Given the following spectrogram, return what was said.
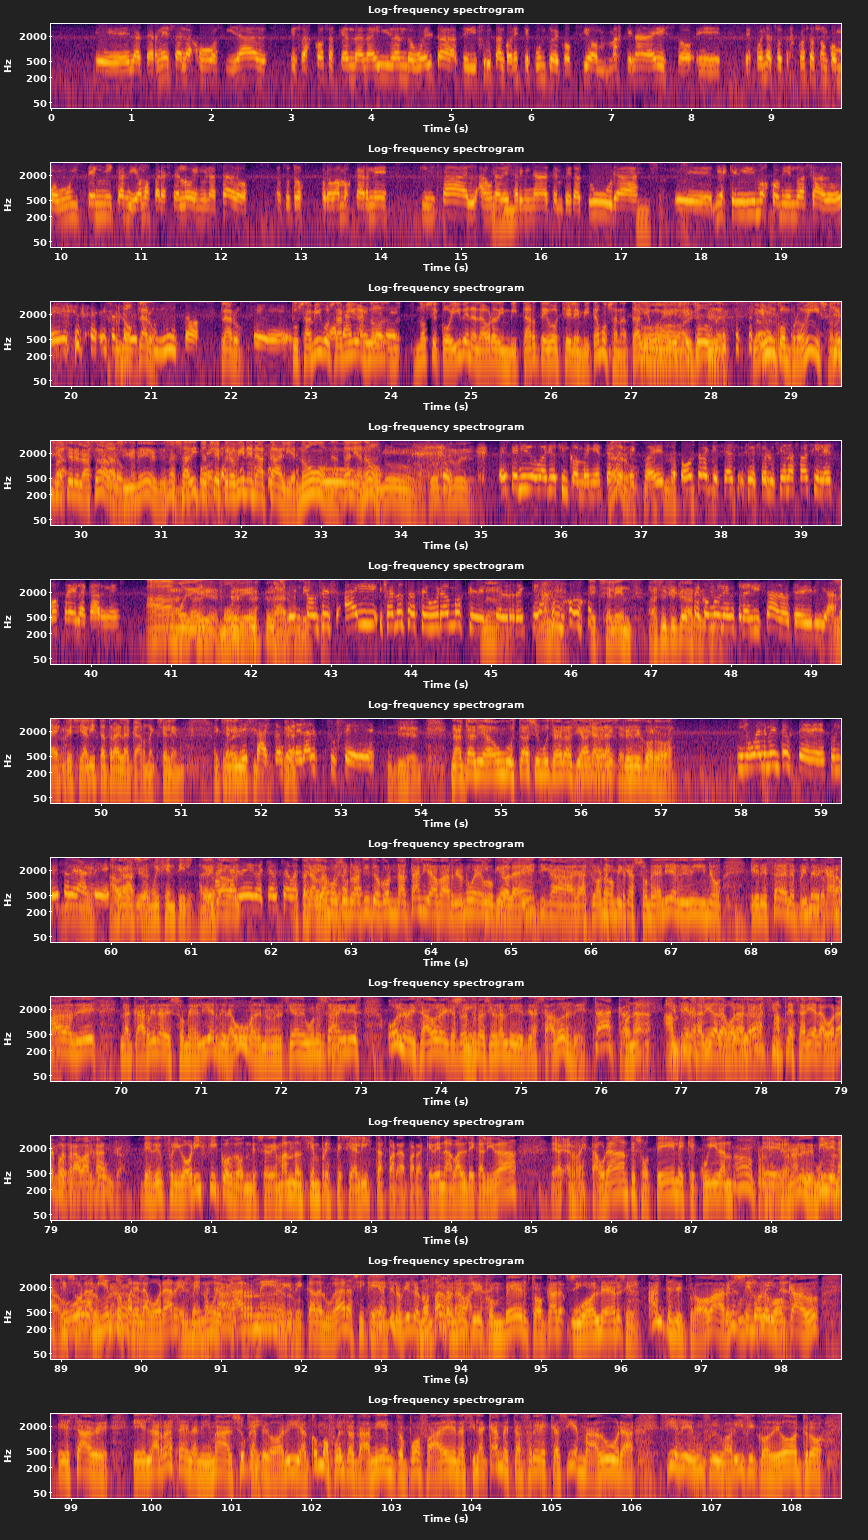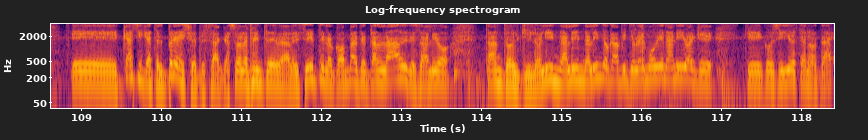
eh, la terneza, la jugosidad, esas cosas que andan ahí dando vuelta, se disfrutan con este punto de cocción, más que nada eso. Eh, después las otras cosas son como muy técnicas, digamos, para hacerlo en un asado. Nosotros probamos carne sin sal, a una determinada temperatura. Sin sal, Eh, no es que vivimos comiendo asado, ¿eh? Eso No, es claro. un mito. Claro. Eh, Tus amigos, amigas no, viene- no, no se cohiben a la hora de invitarte. Oh, che, le invitamos a Natalia No, porque es, es es todo que- una- claro. es un compromiso. ¿Quién ¿no? va a hacer el asado si viene ella? Es Un asadito, che, pero viene Natalia. No, Natalia no. No, yo otra vez. He tenido varios inconvenientes Claro. respecto a eso. Otra que se, hace- se soluciona fácil es vos traes la carne. Ah, Ah, muy está bien, bien. muy bien. Claro, Entonces listo. ahí ya nos aseguramos que, Claro, que el reclamo Excelente. Hacete está cargo. como sí. neutralizado, te diría. La especialista trae la carne. Excelente. Excelente. Buenísimo. Exacto, en Gracias. general sucede. Bien. Natalia, un gustazo y muchas gracias Muchas acá gracias. desde Córdoba. Igualmente a ustedes, un beso Bien, grande. Abrazo, Gracias. muy gentil. Adiós. está. Hasta luego, chau, chau. Hasta Charlamos siempre. un ratito con Natalia Barrio Nuevo, piola, que es ¿eh? crítica gastronómica, sommelier de vino, egresada de la primera camada de la carrera de sommelier de la UBA de la Universidad de Buenos Aires, organizadora del Campeonato Sí. Nacional de, de Asadores, destaca. Con a- Que amplia salida laboral. el ¿eh? año. Amplia salida laboral porque trabaja desde frigoríficos donde se demandan siempre especialistas para, para que den aval de calidad, eh, restaurantes, hoteles que cuidan, No, profesionales de mucho piden asesoramiento claro. para elaborar el Esa menú de carne claro. de, de cada lugar, así que Fíjate lo que ella no contaba, falta ¿no? ¿eh? con ver, tocar Sí, u oler, sí. antes de probar un solo bocado, eh, sabe eh, la raza del animal, su Sí. categoría, cómo fue el tratamiento, post faena, si la carne está fresca, si es madura, si es de un frigorífico de otro. Eh, casi que hasta el precio te saca, solamente de verlo. Dice, este lo compraste tal lado y te salió tanto el kilo. Linda, linda, lindo capítulo. Es muy bien Aníbal que, que consiguió esta nota.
